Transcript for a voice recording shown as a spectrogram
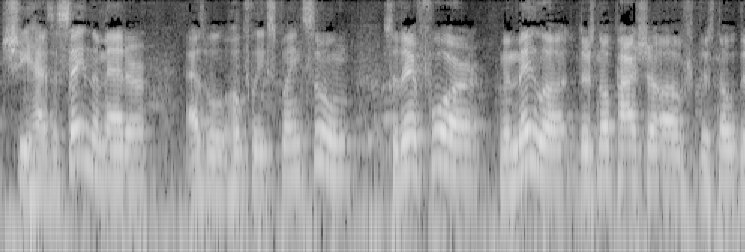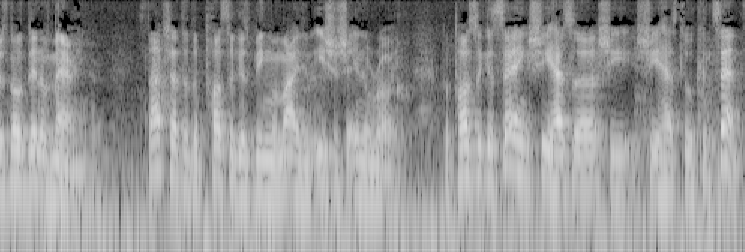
she has a say in the matter, as we'll hopefully explain soon. So therefore, Memela, there's no parsha of there's no there's no din of marrying her. It's not that the pasuk is being mamayed in Isha She'enu Roy. The pasuk is saying she has a she she has to consent.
